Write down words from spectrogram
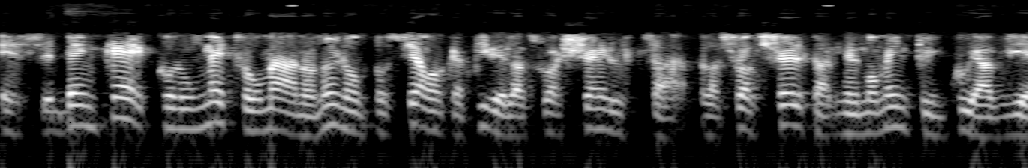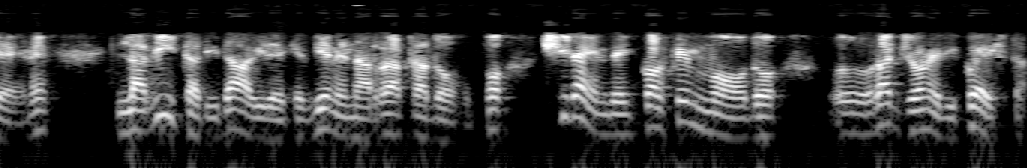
e se benché con un metro umano noi non possiamo capire la sua, scelta, la sua scelta nel momento in cui avviene, la vita di Davide che viene narrata dopo ci rende in qualche modo uh, ragione di questa.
